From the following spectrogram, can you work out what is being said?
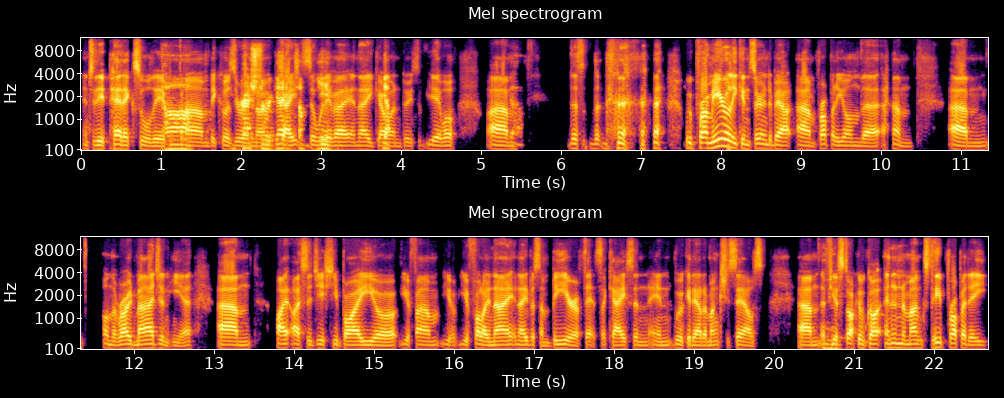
into their paddocks or their Ah, farm because they're in no gates something- or yeah. whatever, and they go and do some, yeah, well, um, Yeah. this, the, we're primarily concerned about, um, property on the, um, um, on the road margin here. Um, I, I suggest you buy your, your farm, your, your fellow neighbor some beer if that's the case and, and work it out amongst yourselves. Um, if your Mm. stock have got in and amongst their property,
